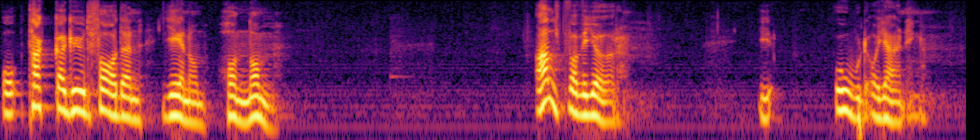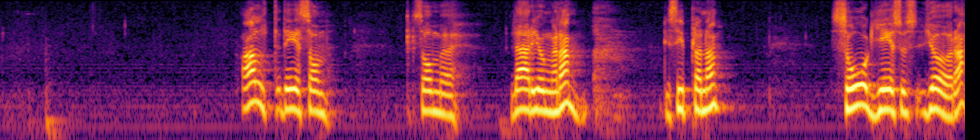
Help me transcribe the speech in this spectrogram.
och tacka Gud Fadern genom honom. Allt vad vi gör i ord och gärning. Allt det som, som eh, lärjungarna, disciplarna, såg Jesus göra.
